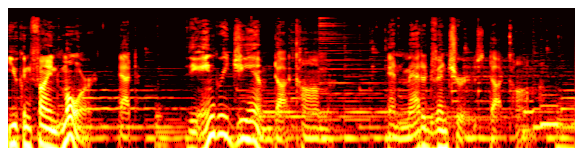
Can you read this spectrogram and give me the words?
You can find more at theangrygm.com and madadventurers.com.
